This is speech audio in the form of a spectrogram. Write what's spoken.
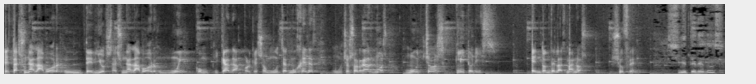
esta es una labor tediosa, es una labor muy complicada, porque son muchas mujeres, muchos orgasmos, muchos clítoris. Entonces las manos sufren. ¿Siete dedos?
